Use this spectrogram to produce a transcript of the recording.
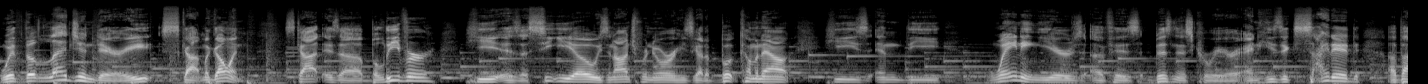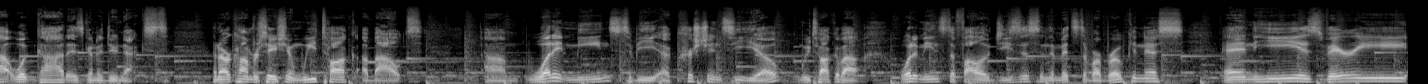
with the legendary Scott McGowan. Scott is a believer. He is a CEO. He's an entrepreneur. He's got a book coming out. He's in the waning years of his business career, and he's excited about what God is going to do next. In our conversation, we talk about um, what it means to be a Christian CEO. We talk about what it means to follow Jesus in the midst of our brokenness. And he is very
